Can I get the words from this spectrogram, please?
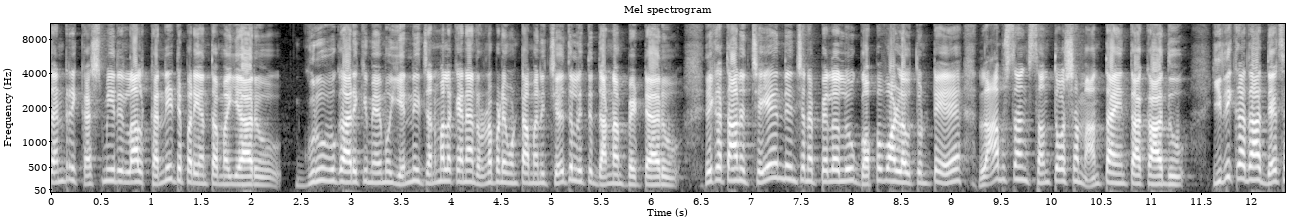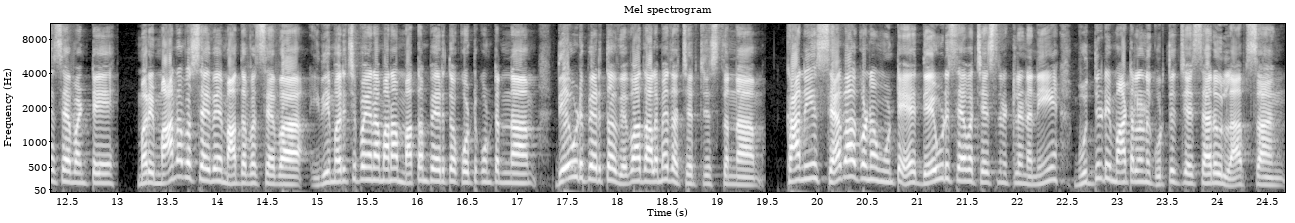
తండ్రి కశ్మీరీ లాల్ కన్నీటి పర్యంతమయ్యారు. గురువు గారికి మేము ఎన్ని జన్మలకైనా రుణపడి ఉంటామని చేతులెత్తి దండం పెట్టారు. ఇక తాను చేయందించిన పిల్లలు గొప్పవాళ్ళవుతుంటే లాబ్స్టాంగ్ సంతోషం అంతా ఇంతా కాదు. ఇది కదా దేశ సేవ అంటే మరి మానవ సేవే మాధవ సేవ. ఇది మరిచిపోయిన మనం మతం పేరుతో కొట్టుకుంటున్నాం దేవుడి పేరుతో వివాదాల మీద చర్చిస్తున్నాం. కానీ సేవాగుణం ఉంటే దేవుడి సేవ చేసినట్లేనని బుద్ధుడి మాటలను గుర్తు చేశారు లాప్సాంగ్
